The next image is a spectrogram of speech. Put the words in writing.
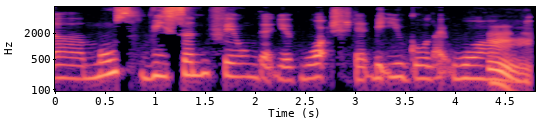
a most recent film that you've watched that made you go like, wow? Hmm.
